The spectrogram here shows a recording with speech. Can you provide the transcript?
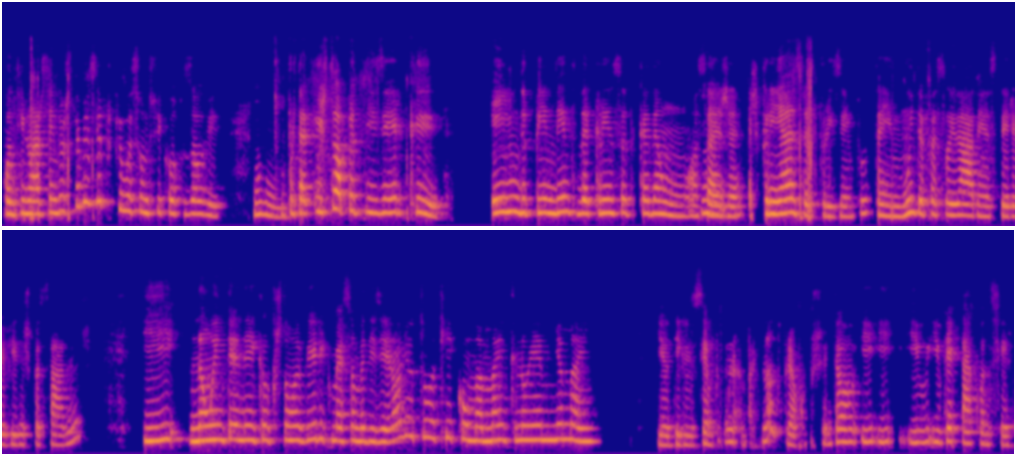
continuar sem dor de cabeça, é porque o assunto ficou resolvido. Uhum. Portanto, isto só para dizer que é independente da crença de cada um. Ou uhum. seja, uhum. as crianças, por exemplo, têm muita facilidade em aceder a vidas passadas e não entendem aquilo que estão a ver e começam-me a dizer: Olha, eu estou aqui com uma mãe que não é a minha mãe. E eu digo-lhe sempre: não, não, te preocupes, então, e, e, e, e, o que é que está a acontecer?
